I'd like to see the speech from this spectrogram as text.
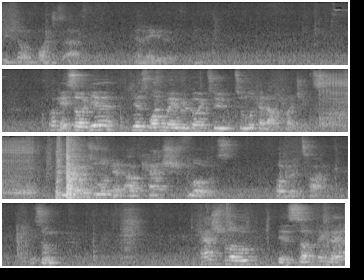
We don't want uh, a negative. Okay, so here, here's one way we're going to, to look at our projects. We're going to look at our cash flows over time. So cash flow is something that,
